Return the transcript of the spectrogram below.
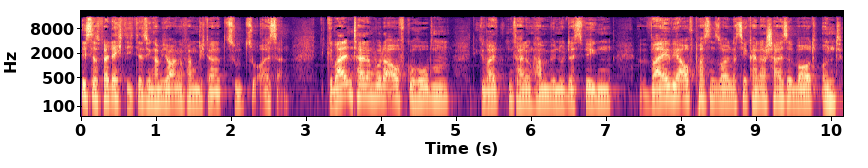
ist das verdächtig. Deswegen habe ich auch angefangen, mich dazu zu äußern. Die Gewaltenteilung wurde aufgehoben. Die Gewaltenteilung haben wir nur deswegen, weil wir aufpassen sollen, dass hier keiner Scheiße baut. Und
